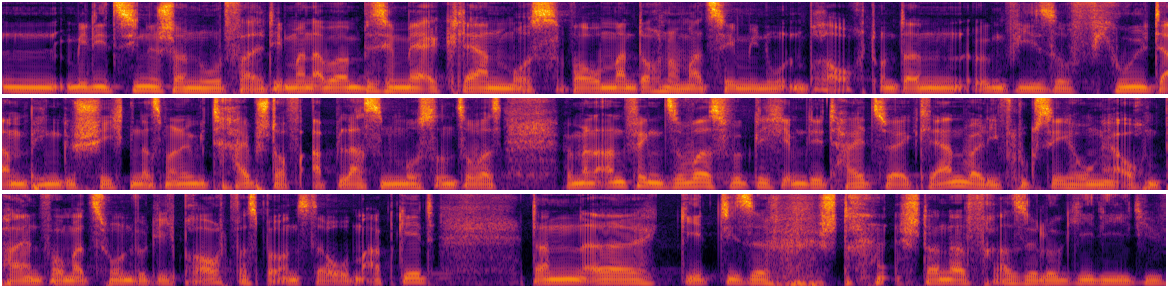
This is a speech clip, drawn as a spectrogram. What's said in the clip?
ein medizinischer Notfall, den man aber ein bisschen mehr erklären muss, warum man doch nochmal zehn Minuten braucht und dann irgendwie so Fuel-Dumping-Geschichten, dass man irgendwie Treibstoff ablassen muss und sowas. Wenn man anfängt, sowas wirklich im Detail zu erklären, weil die Flugsicherung ja auch ein paar Informationen wirklich braucht, was bei uns da oben abgeht, dann äh, geht diese St Standardphraseologie, die, die,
